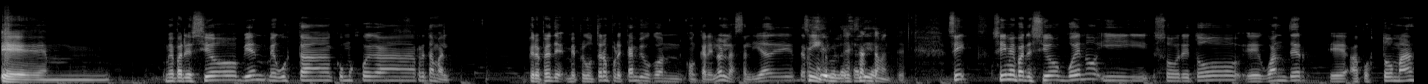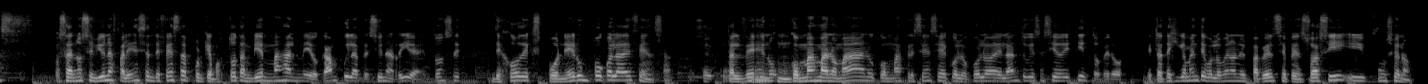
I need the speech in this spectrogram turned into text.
Eh, me pareció bien, me gusta cómo juega Retamal. Pero espérate, me preguntaron por el cambio con, con Canelón, la salida de, de Sí, Sí, por la salida. exactamente. Sí, sí, me pareció bueno y sobre todo eh, Wander eh, apostó más, o sea, no se vio una falencia en defensa porque apostó también más al mediocampo y la presión arriba. Entonces dejó de exponer un poco a la defensa. Exacto. Tal vez en un- Ujú. con más mano a mano, con más presencia de Colo Colo adelante hubiese sido distinto, pero estratégicamente por lo menos en el papel se pensó así y funcionó.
